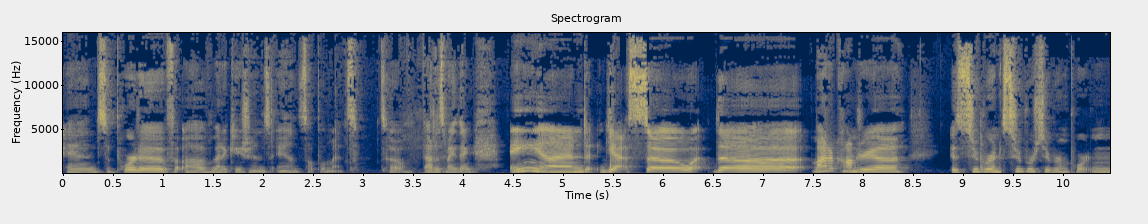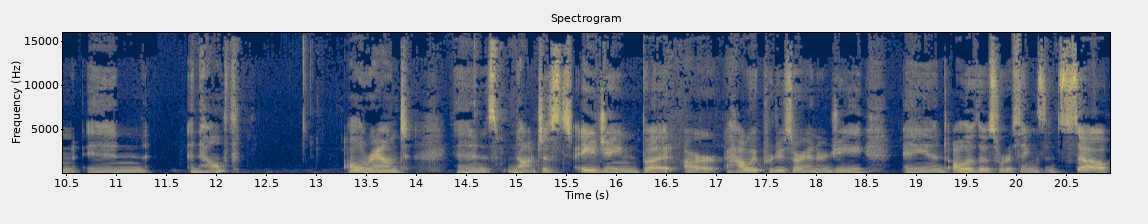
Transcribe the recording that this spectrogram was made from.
and supportive of medications and supplements. So that is my thing. And yes, so the mitochondria is super, super, super important in in health all around and it's not just aging but our how we produce our energy and all of those sort of things and so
